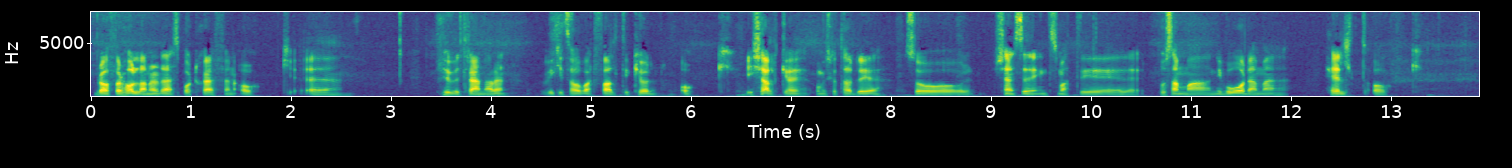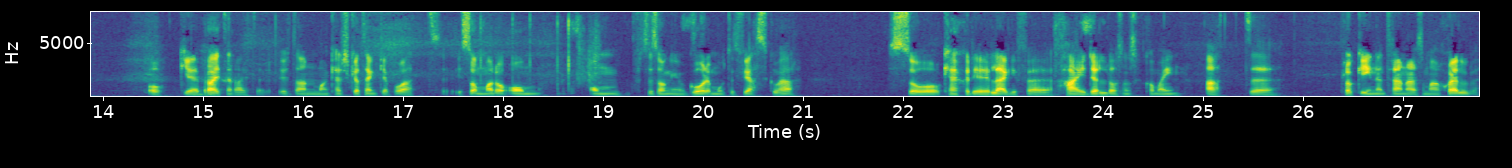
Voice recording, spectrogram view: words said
bra förhållande där, sportchefen och eh, huvudtränaren, vilket har varit fallet i Köln. Och i Schalke, om vi ska ta det, så känns det inte som att det är på samma nivå där med Helt och, och eh, Breitenreiter, utan man kanske ska tänka på att i sommar då, om, om säsongen går mot ett fiasko här, så kanske det är läge för Heidel då som ska komma in att eh, plocka in en tränare som han själv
